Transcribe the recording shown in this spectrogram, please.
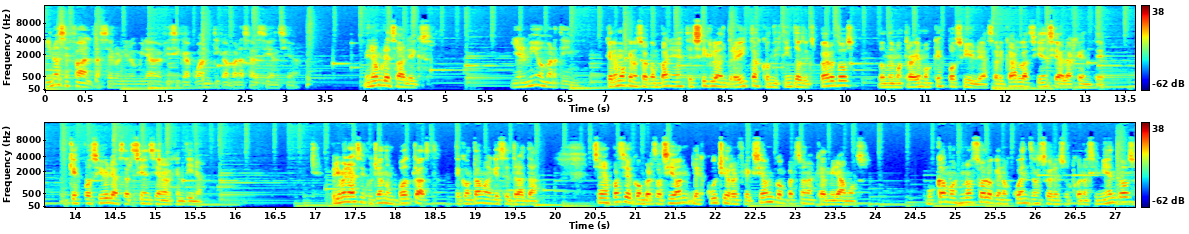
y no hace falta ser un iluminado en física cuántica para hacer ciencia. Mi nombre es Alex. Y el mío Martín. Queremos que nos acompañe en este ciclo de entrevistas con distintos expertos, donde mostraremos que es posible acercar la ciencia a la gente que es posible hacer ciencia en Argentina. Primera vez escuchando un podcast, te contamos de qué se trata. Es un espacio de conversación, de escucha y reflexión con personas que admiramos. Buscamos no solo que nos cuenten sobre sus conocimientos,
